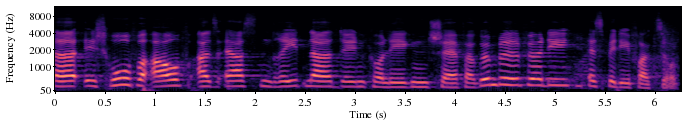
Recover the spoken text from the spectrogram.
Äh, ich rufe auf als ersten Redner den Kollegen Schäfer-Gümbel für die SPD-Fraktion.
